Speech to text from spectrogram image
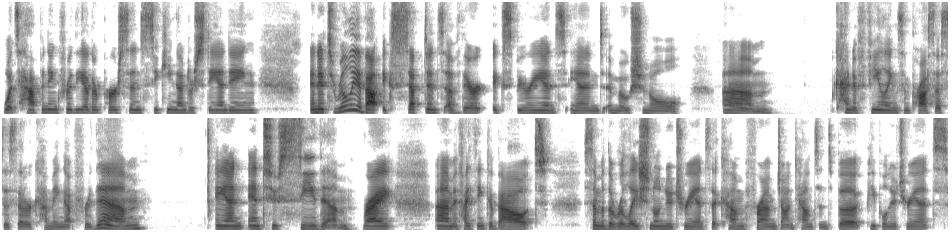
what's happening for the other person, seeking understanding. And it's really about acceptance of their experience and emotional um, kind of feelings and processes that are coming up for them and and to see them right um, if i think about some of the relational nutrients that come from John Townsend's book, People Nutrients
